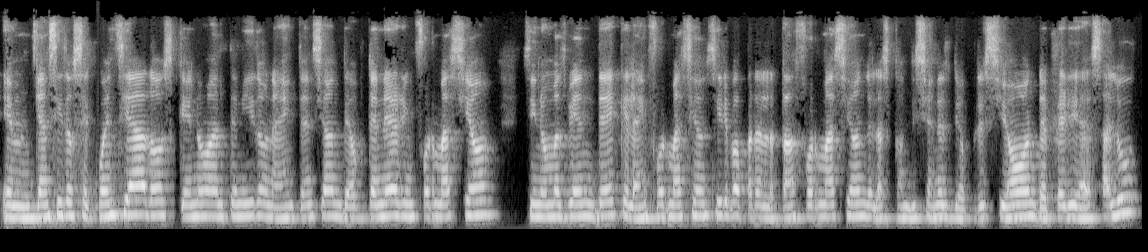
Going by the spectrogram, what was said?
em, que han sido secuenciados, que no han tenido una intención de obtener información, sino más bien de que la información sirva para la transformación de las condiciones de opresión, de pérdida de salud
